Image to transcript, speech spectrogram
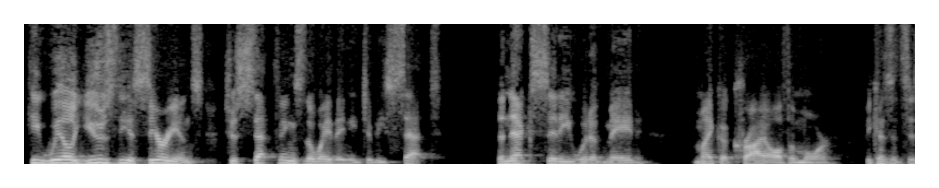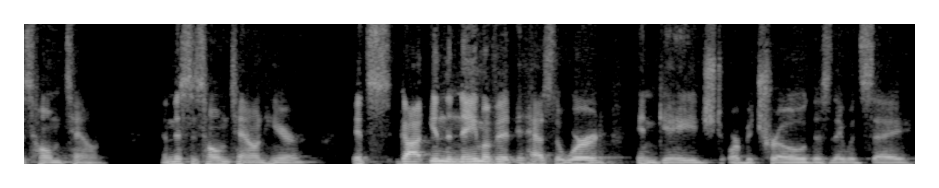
He will use the Assyrians to set things the way they need to be set. The next city would have made Micah cry all the more because it's his hometown. And this is hometown here. It's got in the name of it, it has the word engaged or betrothed, as they would say.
